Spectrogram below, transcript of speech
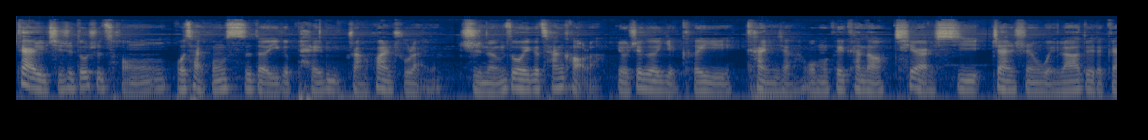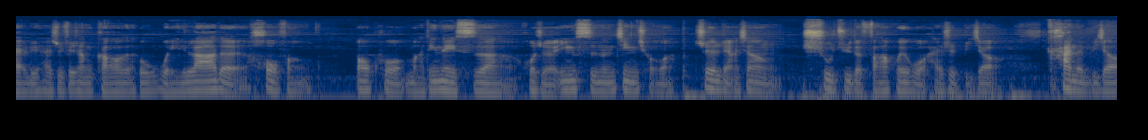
概率其实都是从博彩公司的一个赔率转换出来的，只能作为一个参考了。有这个也可以看一下。我们可以看到，切尔西战胜维拉队的概率还是非常高的。维拉的后防，包括马丁内斯啊，或者因斯能进球啊，这两项数据的发挥，我还是比较。看的比较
